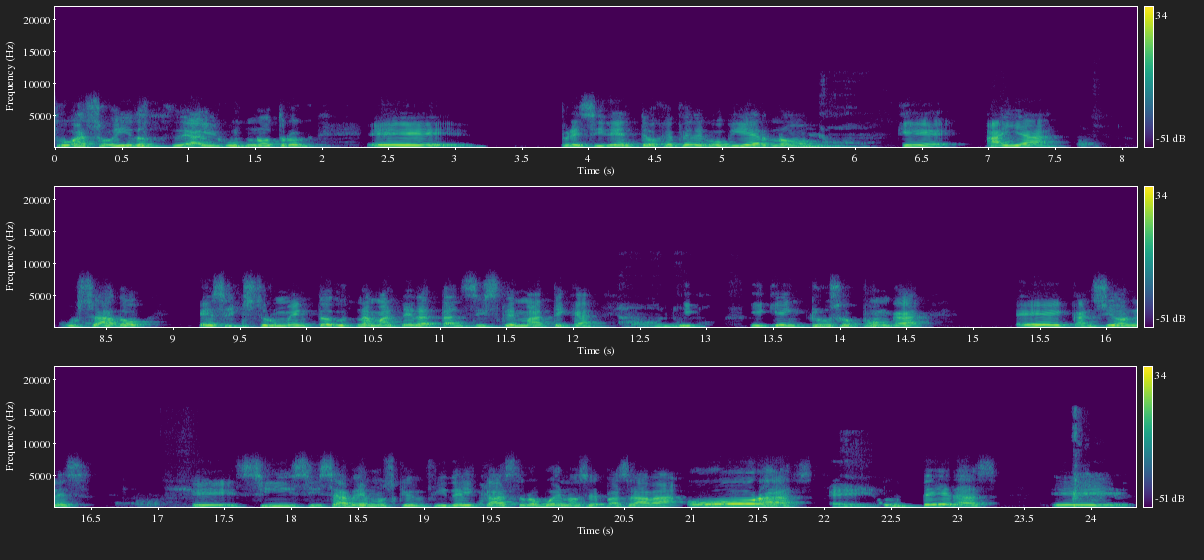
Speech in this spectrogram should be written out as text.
¿tú has oído de algún otro eh, presidente o jefe de gobierno que haya usado ese instrumento de una manera tan sistemática y, que incluso ponga eh, canciones eh, sí, sí sabemos que Fidel Castro, bueno, se pasaba horas enteras, eh,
